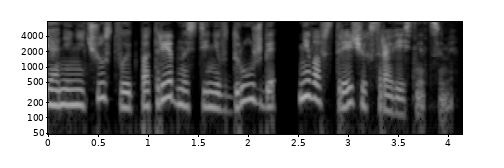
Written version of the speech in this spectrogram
и они не чувствуют потребности ни в дружбе, ни во встречах с ровесницами.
